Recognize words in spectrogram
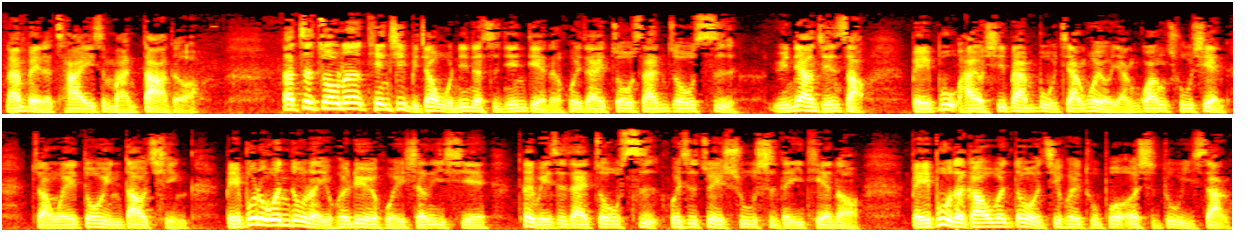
南北的差异是蛮大的哦。那这周呢，天气比较稳定的时间点呢，会在周三、周四。云量减少，北部还有西半部将会有阳光出现，转为多云到晴。北部的温度呢也会略回升一些，特别是在周四会是最舒适的一天哦。北部的高温都有机会突破二十度以上，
